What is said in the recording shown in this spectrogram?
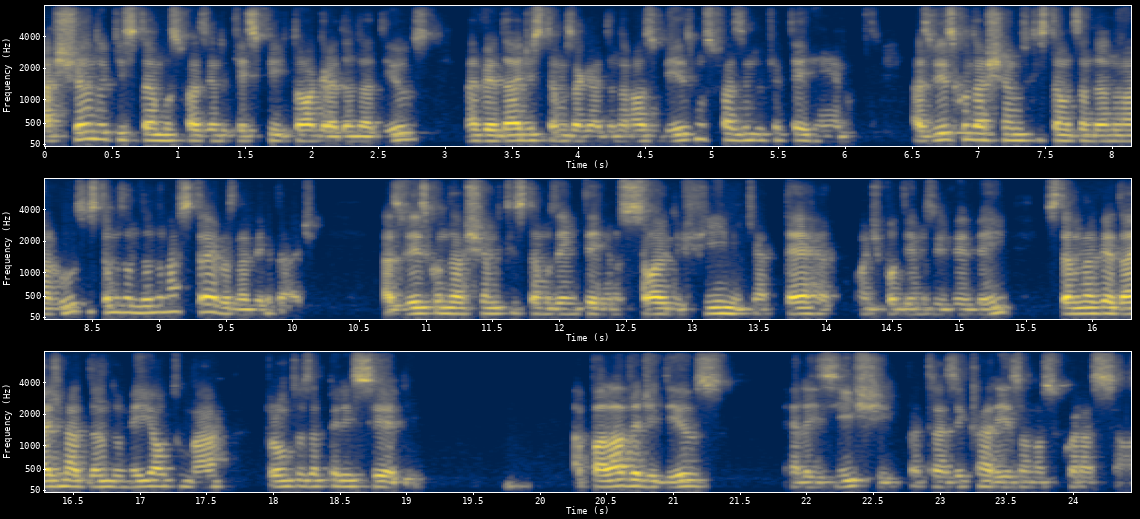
achando que estamos fazendo o que é espiritual, agradando a Deus, na verdade estamos agradando a nós mesmos, fazendo o que é terreno. Às vezes, quando achamos que estamos andando na luz, estamos andando nas trevas, na verdade. Às vezes, quando achamos que estamos em terreno sólido e firme, que é a terra, onde podemos viver bem, estamos, na verdade, nadando meio alto mar, prontos a perecer ali. A palavra de Deus, ela existe para trazer clareza ao nosso coração.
